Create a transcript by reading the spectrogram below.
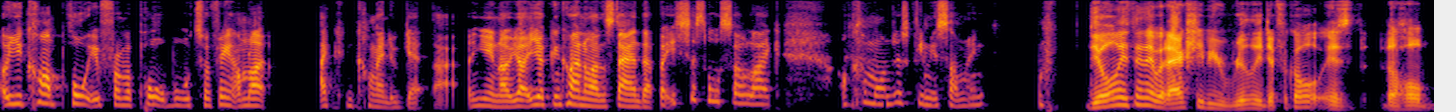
"Oh, you can't port it from a portable to a thing," I'm like, I can kind of get that. You know, you, you can kind of understand that. But it's just also like, oh, come on, just give me something. The only thing that would actually be really difficult is the whole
